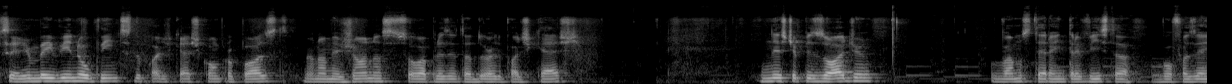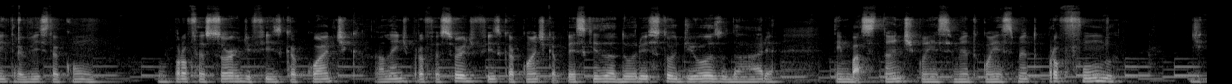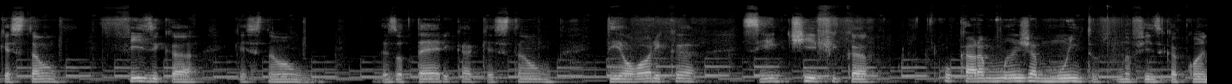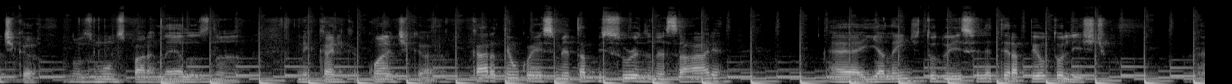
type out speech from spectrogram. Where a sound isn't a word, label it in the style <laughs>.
Sejam bem-vindos, ouvintes do podcast Com Propósito. Meu nome é Jonas, sou apresentador do podcast. Neste episódio, vamos ter a entrevista, vou fazer a entrevista com um professor de física quântica. Além de professor de física quântica, pesquisador e estudioso da área, tem bastante conhecimento, conhecimento profundo de questão física, questão esotérica, questão teórica, científica. O cara manja muito na física quântica, nos mundos paralelos, na mecânica quântica. O cara tem um conhecimento absurdo nessa área é, e além de tudo isso, ele é terapeuta holístico.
